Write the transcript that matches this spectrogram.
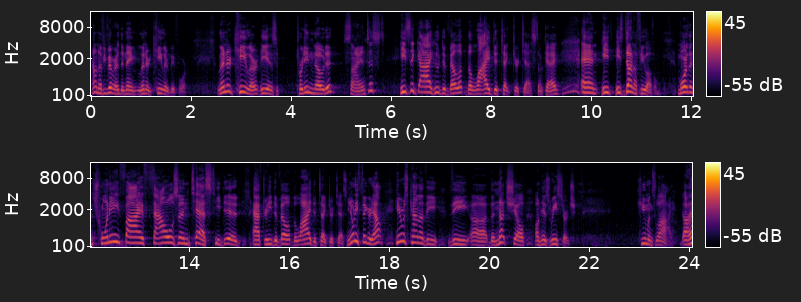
I don't know if you've ever heard the name Leonard Keeler before. Leonard Keeler, he is a pretty noted scientist. He's the guy who developed the lie detector test, okay? And he, he's done a few of them more than 25,000 tests he did after he developed the lie detector test. You know what he figured out? Here was kind of the, the, uh, the nutshell on his research. Humans lie. that's,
